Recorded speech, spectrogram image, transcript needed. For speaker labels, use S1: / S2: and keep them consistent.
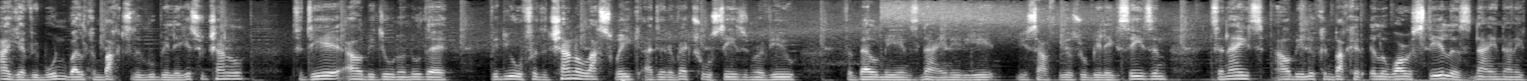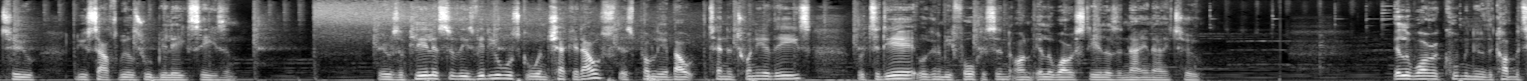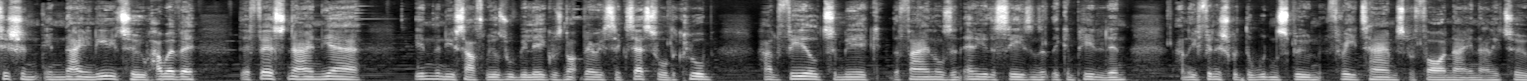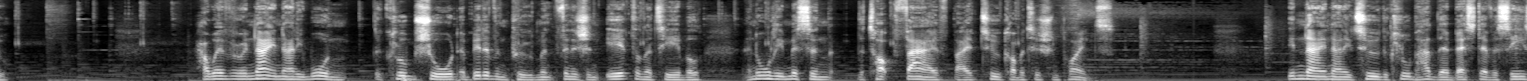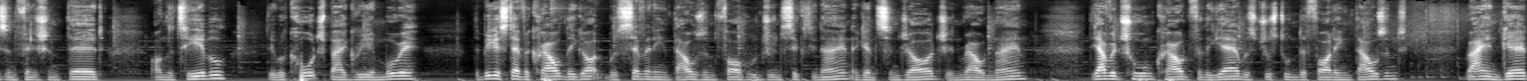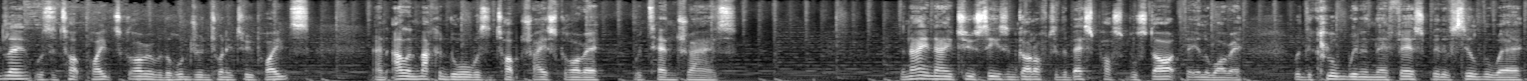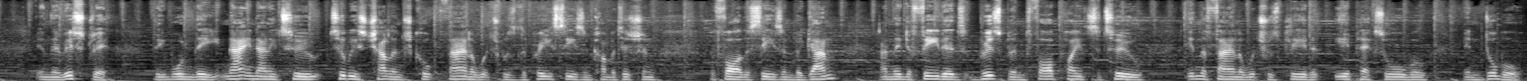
S1: Hi everyone, welcome back to the Rugby League History channel. Today I'll be doing another video for the channel. Last week I did a retro season review for Balmain's 1988 New South Wales Rugby League season. Tonight I'll be looking back at Illawarra Steelers 1992 New South Wales Rugby League season. There is a playlist of these videos, go and check it out. There's probably about 10 or 20 of these, but today we're going to be focusing on Illawarra Steelers in 1992. Illawarra coming into the competition in 1982, however, their first nine year in the New South Wales Rugby League was not very successful. The club had failed to make the finals in any of the seasons that they competed in, and they finished with the wooden spoon three times before 1992. However, in 1991, the club showed a bit of improvement, finishing 8th on the table and only missing the top 5 by two competition points. In 1992, the club had their best ever season, finishing third on the table. They were coached by Graham Murray. The biggest ever crowd they got was 17,469 against St George in round 9. The average home crowd for the year was just under 14,000. Ryan Girdler was the top point scorer with 122 points, and Alan McIndoe was the top try scorer with 10 tries. The 1992 season got off to the best possible start for Illawarra, with the club winning their first bit of silverware in their history. They won the 1992 Tooheys Challenge Cup final, which was the pre-season competition before the season began, and they defeated Brisbane 4 points to 2 in the final, which was played at Apex Oval in Dubbo.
